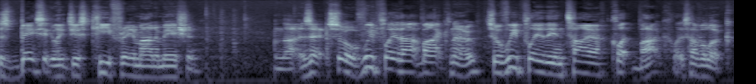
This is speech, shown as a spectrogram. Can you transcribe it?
So it's basically just keyframe animation. And that is it. So if we play that back now, so if we play the entire clip back, let's have a look.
